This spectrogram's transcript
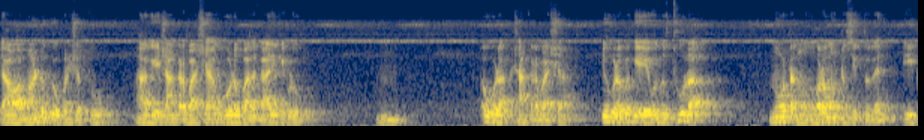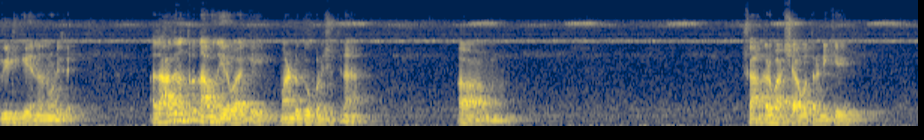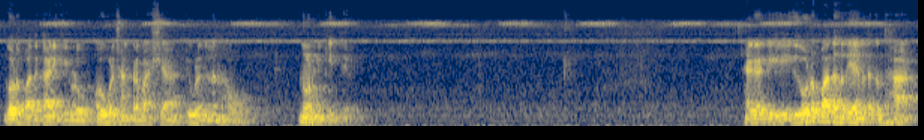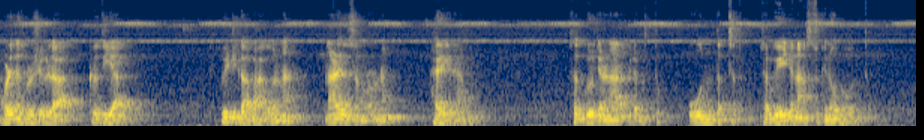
ಯಾವ ಮಾಂಡುಕ್ಯ ಉಪನಿಷತ್ತು, ಹಾಗೆ ಶಾಂಕರ ಭಾಷೆ ಹಾಗೂ ಗೌಡಪಾದ ಕಾರಿಕೆಗಳು. ಅವುಗಳ ಶಾಂಕರ ಭಾಷೆ ಇವುಗಳ ಬಗ್ಗೆ ಒಂದು ಸ್ಥೂಲ ನೋಟ ನಮಗೆ ಹೊರನೋಟ ಸಿಗ್ತದೆ ಈ ಪೀಠಿಕೆಯನ್ನು ನೋಡಿದರೆ ಅದಾದ ನಂತರ ನಾವು ನೇರವಾಗಿ ಮಾಂಡುಕ್ಯ ಉಪನಿಷತ್ತಿನ ಶಾಂಕರ ಭಾಷ್ಯ ಅವತರಣಿಕೆ, ಗೌಡಪಾದ ಕಾರಿಕೆಗಳು, ಅವುಗಳ ಶಾಂಕರ ಭಾಷ್ಯ, ಇವುಗಳನ್ನೆಲ್ಲ ನಾವು ನೋಡಲಿಕ್ಕೆ ಇದ್ದೇವೆ. ಹಾಗಾಗಿ ಈ ಗೌಡಪಾದ ಹೃದಯ ಎನ್ನತಕ್ಕಂತಹ ಹೊಳೆದ ಋಷಿಗಳ ಕೃತಿಯ ಪೀಠಿಕಾ ಭಾಗವನ್ನು ನಾಳೆ ದಿವಸ ನೋಡೋಣ. ಹರೇ ರಾಮ. ಸದ್ಗುರು ಚರಣಾರ್ಪಿತಮಸ್ತು ಓಂ ತತ್ಸತ್. ಸರ್ವೇ ಜನ ಸುಖಿನೋ ಭವಂತು.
